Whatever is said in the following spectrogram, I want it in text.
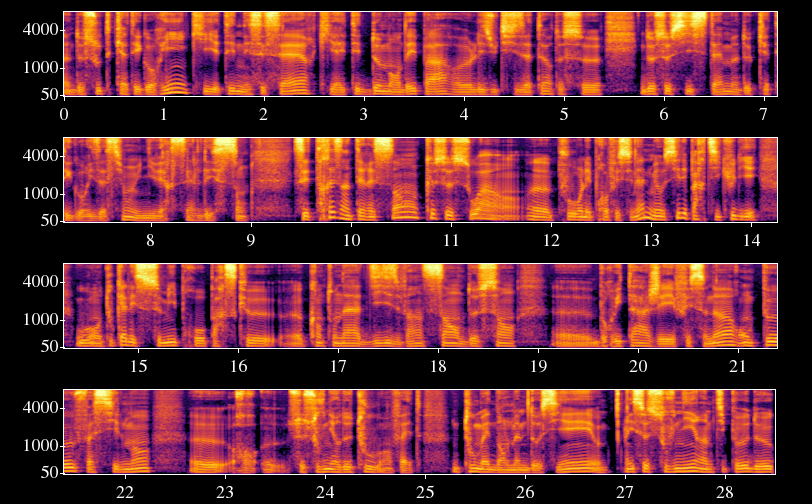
de sous-catégories qui étaient nécessaires, qui a été demandé par les utilisateurs de ce, de ce système de catégorisation universelle des sons. C'est très intéressant que ce soit pour les professionnels, mais aussi les particuliers, ou en tout cas les semi-pros, parce que quand on a 10, 20, 100, 200 bruits et effets sonores, on peut facilement euh, euh, se souvenir de tout en fait, tout mettre dans le même dossier euh, et se souvenir un petit peu de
